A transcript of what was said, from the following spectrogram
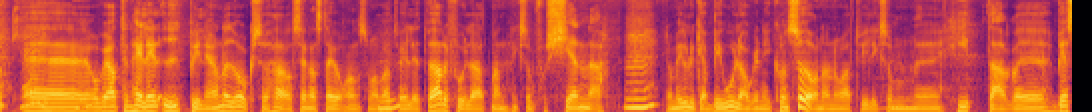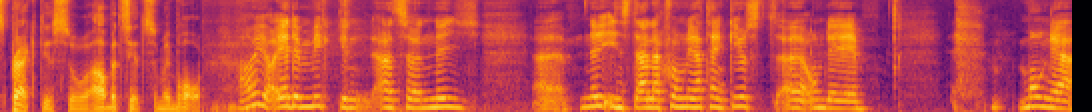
Okay. Eh, och vi har haft en hel del utbildningar nu också här senaste åren som har varit mm. väldigt värdefulla. Att man liksom får känna mm. de olika bolagen i koncernen och att vi liksom eh, hittar eh, best practice och arbetssätt som är bra. Ja, ja. Är det mycket alltså ny, eh, nyinstallationer. Jag tänker just eh, om det är många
